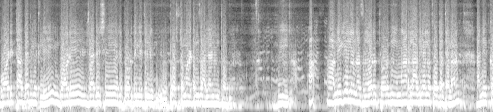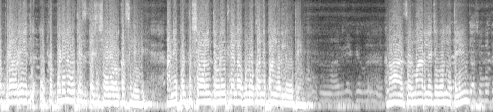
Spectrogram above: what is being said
बॉडी ताब्यात घेतली. बॉडी ज्या दिवशी रिपोर्ट दिली त्यांनी पोस्टमार्टम झाल्यानंतर. आम्ही गेलो ना सर तेवढं मार लागलेलाच होता त्याला. आणि कपड्यावर एक कपडे नव्हतेच त्याच्या शरीरावर कसले आणि फक्त शॉल तेवढे इथल्या लो- लोकांनी पांघरले होते. हा सर मारल्याचे वन होते. त्याच्यासोबत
